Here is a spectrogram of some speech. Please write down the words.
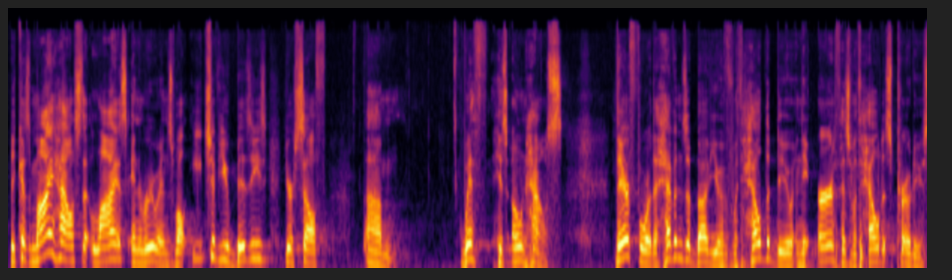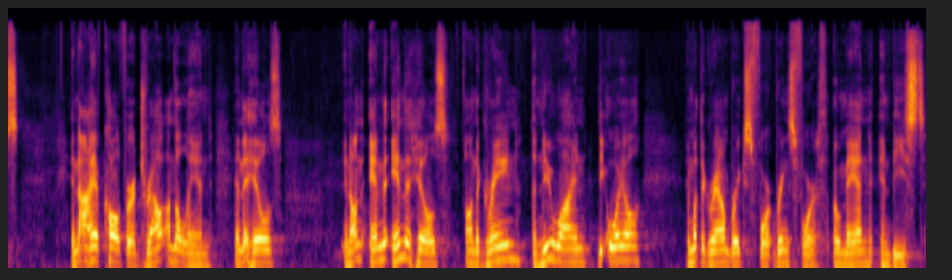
Because my house that lies in ruins while each of you busies yourself um, with his own house Therefore, the heavens above you have withheld the dew, and the earth has withheld its produce. And I have called for a drought on the land and the hills, and on and in the hills, on the grain, the new wine, the oil, and what the ground for, brings forth, O man and beast,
